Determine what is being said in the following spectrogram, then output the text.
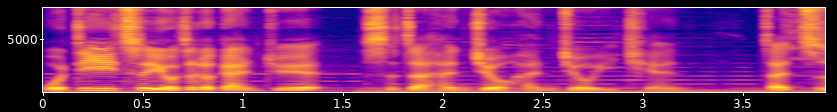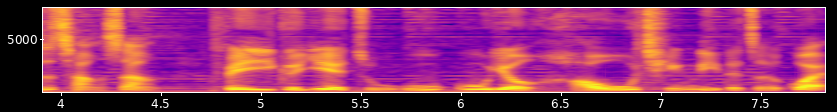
我第一次有这个感觉是在很久很久以前，在职场上被一个业主无辜又毫无情理的责怪。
